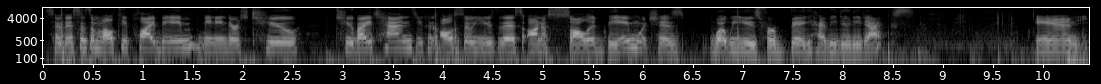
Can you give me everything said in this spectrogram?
So this is a multi-ply beam, meaning there's two 2 by 10s You can also use this on a solid beam, which is what we use for big heavy duty decks. And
